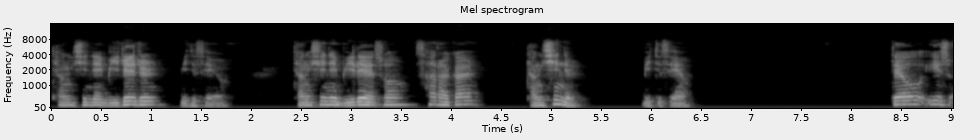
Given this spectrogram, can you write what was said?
당신의 미래를 믿으세요. 당신의 미래에서 살아갈 당신을 믿으세요. There is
